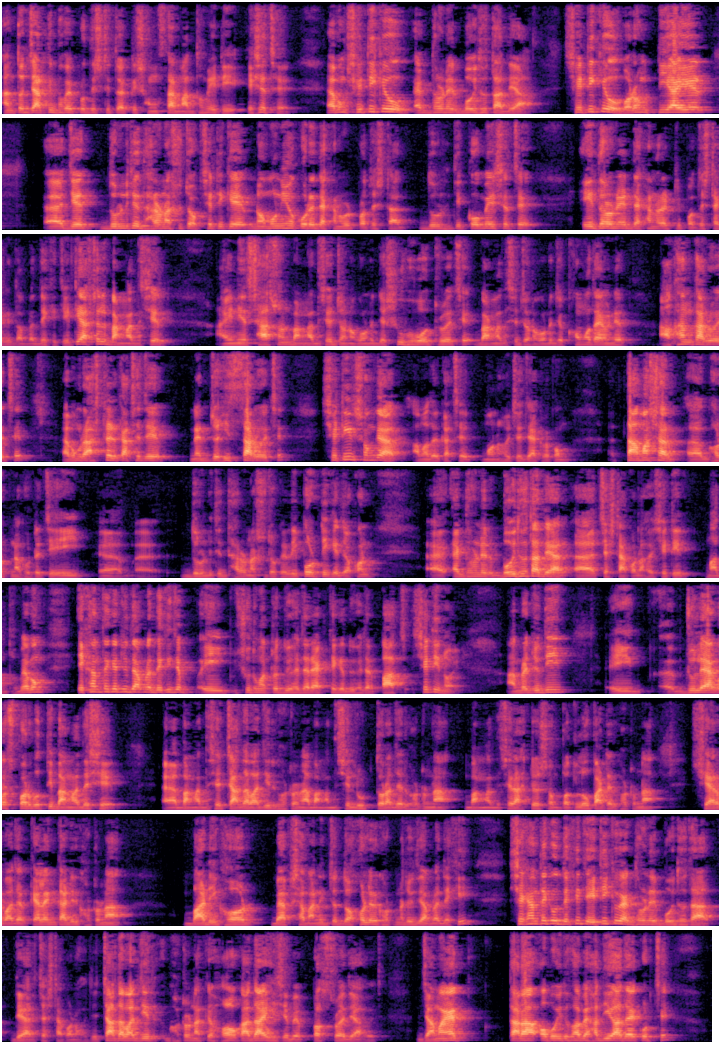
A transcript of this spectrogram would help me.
আন্তর্জাতিকভাবে প্রতিষ্ঠিত একটি সংস্থার মাধ্যমে এটি এসেছে এবং সেটিকেও এক ধরনের বৈধতা দেয়া, সেটিকেও বরং টিআই এর যে দুর্নীতির ধারণা সূচক সেটিকে নমনীয় করে দেখানোর প্রচেষ্টা, দুর্নীতি কমে এসেছে, এই ধরনের দেখানোর একটি প্রচেষ্টা কিন্তু আমরা দেখেছি। এটি আসলে বাংলাদেশের আইনের শাসন, বাংলাদেশের জনগণের যে শুভবোধ রয়েছে, বাংলাদেশের জনগণের যে ক্ষমতায়নের আকাঙ্ক্ষা রয়েছে এবং রাষ্ট্রের কাছে যে ন্যায্য হিস্সা রয়েছে, সেটির সঙ্গে আমাদের কাছে মনে হয়েছে যে একরকম তামাশার ঘটনা ঘটেছে এই দুর্নীতির ধারণা সূচকের রিপোর্টটিকে যখন এক ধরনের বৈধতা দেওয়ার চেষ্টা করা হয় সেটির মাধ্যমে। এবং এখান থেকে যদি আমরা দেখি যে এই শুধুমাত্র দুই থেকে দুই হাজার পাঁচ, সেটি নয়। আমরা যদি এই জুলাই আগস্ট পরবর্তী বাংলাদেশে বাংলাদেশের চাঁদাবাজির ঘটনা, বাংলাদেশের লুটতরাজের ঘটনা, বাংলাদেশের রাষ্ট্রীয় সম্পদ লোপাটের ঘটনা, শেয়ার বাজার কেলেঙ্কারির ঘটনা, বাড়িঘর, ব্যবসা বাণিজ্য দখলের ঘটনা যদি আমরা দেখি, সেখান থেকেও দেখি যে এটিকেও এক ধরনের বৈধতা দেওয়ার চেষ্টা করা হয়েছে। চাঁদাবাজির ঘটনাকে হক আদায় হিসেবে প্রশ্রয় দেওয়া হয়েছে। জামায়াত তারা অবৈধভাবে হাদিয়া আদায় করছে।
